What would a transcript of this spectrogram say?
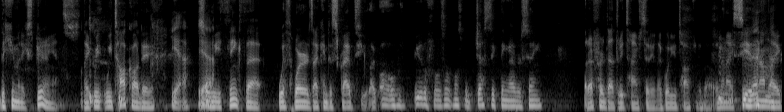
the human experience. Like we, we talk all day, Yeah. so Yeah. we think that with words I can describe to you, like, oh, it was beautiful, it's the most majestic thing I ever sang. But I've heard that three times today. Like, what are you talking about? And then I see it, and I'm like,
